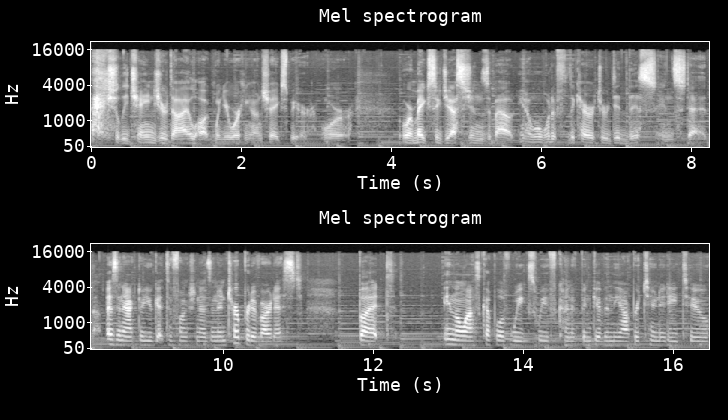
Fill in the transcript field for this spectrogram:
actually change your dialogue when you're working on Shakespeare or or make suggestions about, you know, well, what if the character did this instead? As an actor, you get to function as an interpretive artist, but in the last couple of weeks, we've kind of been given the opportunity to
